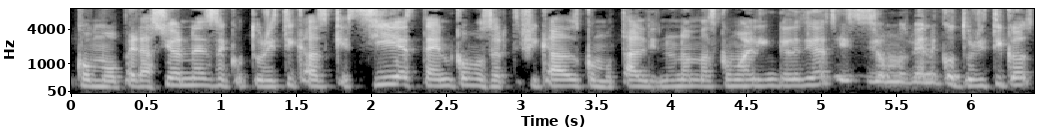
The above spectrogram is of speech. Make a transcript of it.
como operaciones ecoturísticas que sí estén como certificadas como tal y no nada más como alguien que les diga, sí, sí, somos bien ecoturísticos,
